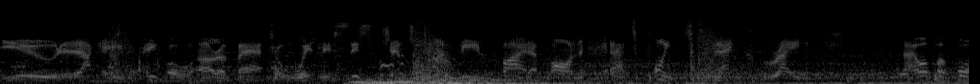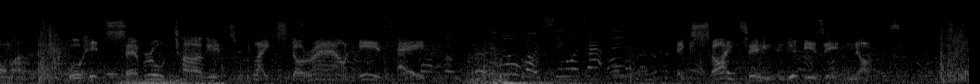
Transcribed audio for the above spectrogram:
You lucky people are about to witness this gentleman being fired upon at point blank range. Our performer will hit several targets placed around Exciting, is it not? Go.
